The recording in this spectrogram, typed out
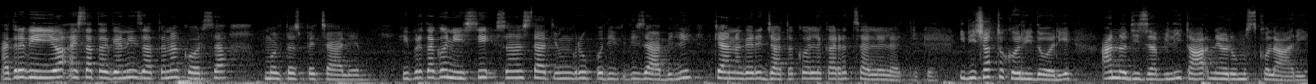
A Treviglio è stata organizzata una corsa molto speciale. I protagonisti sono stati un gruppo di disabili che hanno gareggiato con le carrozzelle elettriche. I 18 corridori hanno disabilità neuromuscolari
